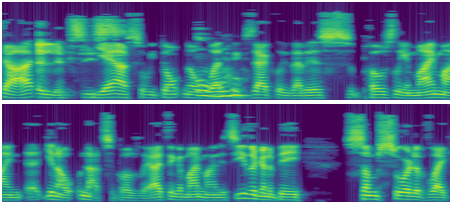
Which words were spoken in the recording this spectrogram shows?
dot." Ellipses. Yeah, so we don't know what Oh. exactly that is. Supposedly, in my mind, uh, you know, not supposedly. I think in my mind, it's either going to be some sort of like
